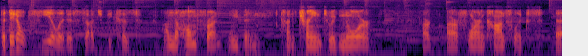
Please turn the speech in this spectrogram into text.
but they don't feel it as such because on the home front we've been kind of trained to ignore our, our foreign conflicts uh,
